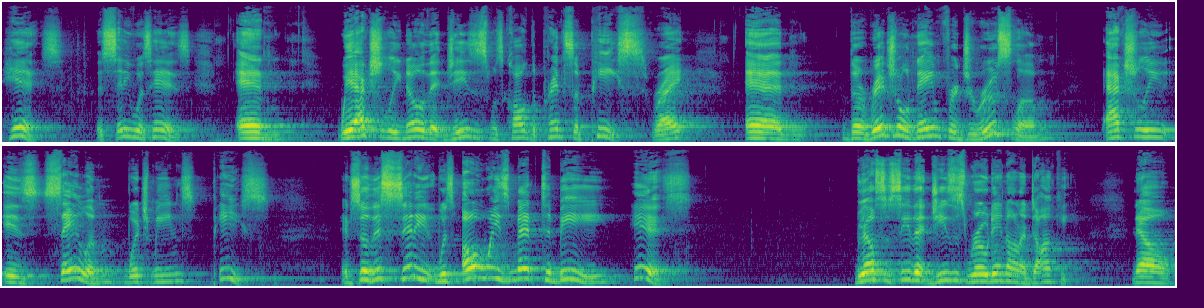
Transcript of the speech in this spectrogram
his. The city was his. And we actually know that Jesus was called the Prince of Peace, right? And the original name for Jerusalem actually is Salem, which means peace. And so this city was always meant to be his. We also see that Jesus rode in on a donkey. Now,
